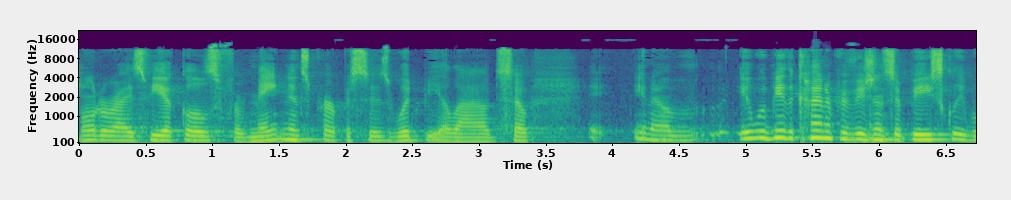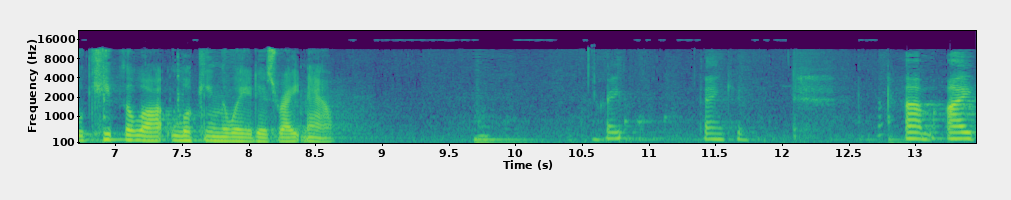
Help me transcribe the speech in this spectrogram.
motorized vehicles for maintenance purposes would be allowed. So, you know, it would be the kind of provisions that basically will keep the lot looking the way it is right now. Great, thank you. Um, I,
